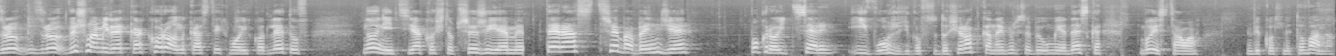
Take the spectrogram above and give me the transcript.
Zro, zro, wyszła mi lekka koronka z tych moich kotletów. No nic, jakoś to przeżyjemy. Teraz trzeba będzie pokroić ser i włożyć go do środka. Najpierw sobie umyję deskę, bo jest cała wykotletowana.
